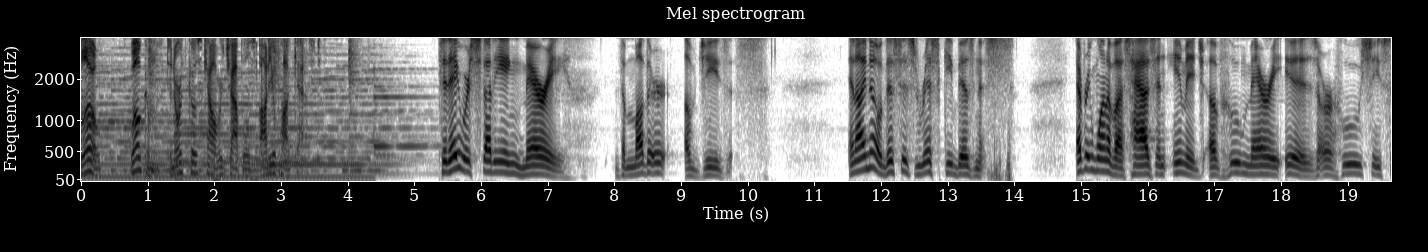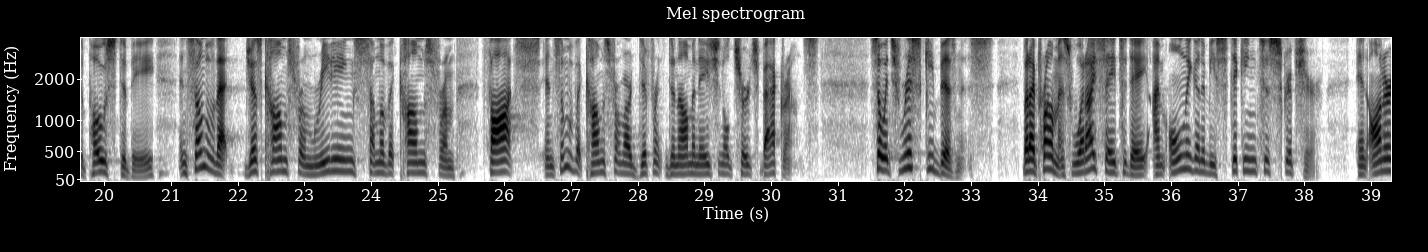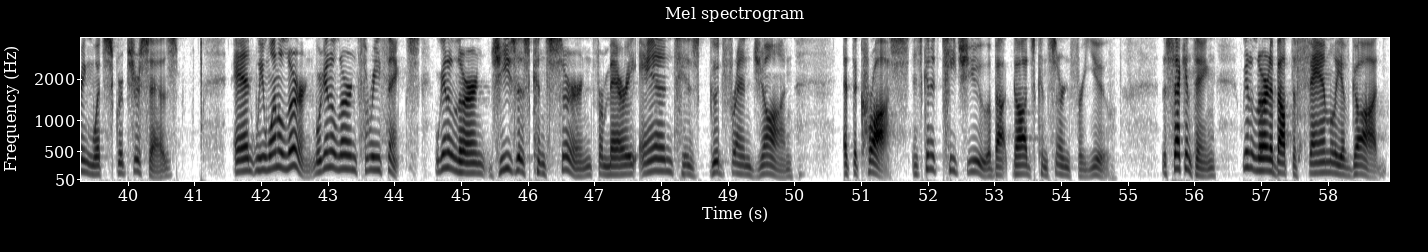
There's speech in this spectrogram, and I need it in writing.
Hello. Welcome to North Coast Calvary Chapel's audio podcast. Today we're studying Mary, the mother of Jesus. And I know this is risky business. Every one of us has an image of who Mary is or who she's supposed to be. And some of that just comes from readings, some of it comes from thoughts, and some of it comes from our different denominational church backgrounds. So it's risky business. But I promise what I say today, I'm only going to be sticking to Scripture and honoring what Scripture says. And we want to learn. We're going to learn three things. We're going to learn Jesus' concern for Mary and his good friend John at the cross. It's going to teach you about God's concern for you. The second thing, we're going to learn about the family of God.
